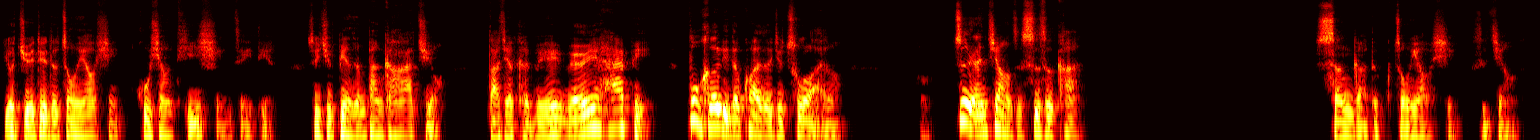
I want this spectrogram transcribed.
有绝对的重要性，互相提醒这一点，所以就变成半嘎嘎酒，大家可 very very happy，不合理的快乐就出来了，自然这样子试试看，生感的重要性是这样子，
